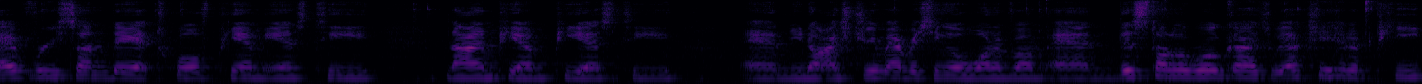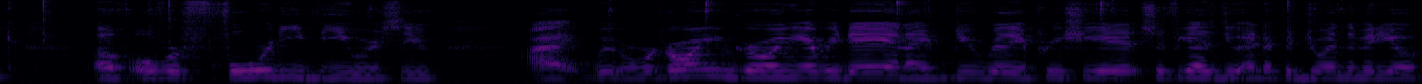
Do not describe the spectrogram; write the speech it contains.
every Sunday at 12 p.m. EST. 9 p.m. PST. And, you know, I stream every single one of them. And this time of the World, guys, we actually hit a peak of over 40 viewers. So I, we're growing and growing every day, and I do really appreciate it. So if you guys do end up enjoying the video,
